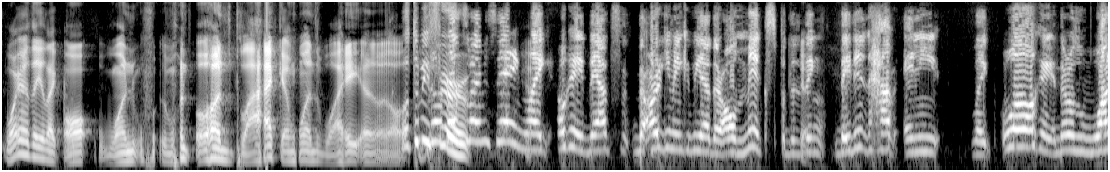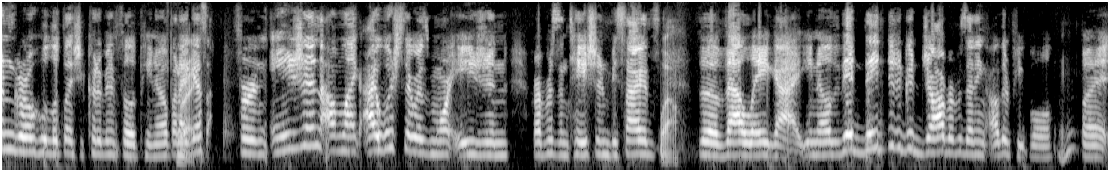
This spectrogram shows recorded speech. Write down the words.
why are they like all one one one's black and one's white? And all? Well, to be no, fair, that's what I'm saying. Like, okay, that's the argument could be that they're all mixed, but the Yeah. thing they didn't have any like. Well, okay, there was one girl who looked like she could have been Filipino, but I guess for an Asian, I'm like, I wish there was more Asian representation besides Wow. the valet guy. You know, they they did a good job representing other people, but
